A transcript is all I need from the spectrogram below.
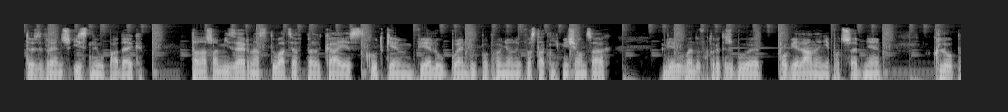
To jest wręcz istny upadek. Ta nasza mizerna sytuacja w PLK jest skutkiem wielu błędów popełnionych w ostatnich miesiącach, wielu błędów, które też były powielane niepotrzebnie. Klub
